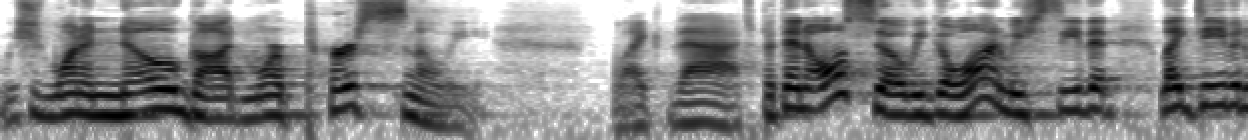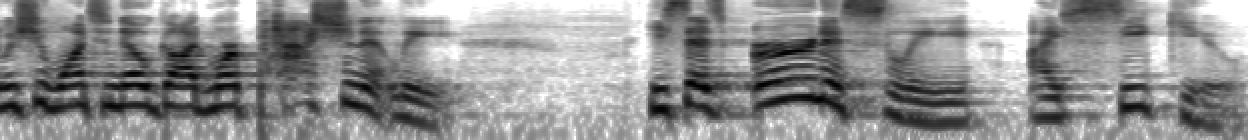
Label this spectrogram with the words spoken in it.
We should want to know God more personally, like that. But then also, we go on, we see that, like David, we should want to know God more passionately. He says, Earnestly I seek you.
